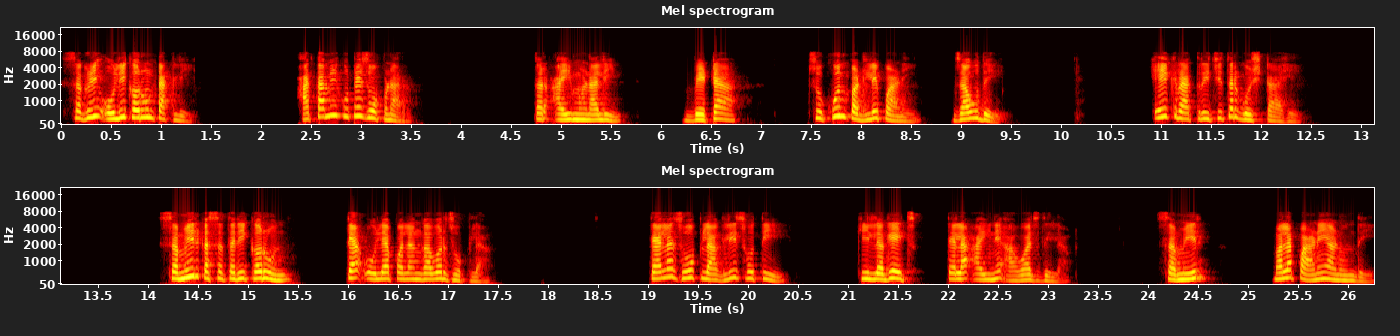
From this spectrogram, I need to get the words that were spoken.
सगळी ओली करून टाकली. आता मी कुठे झोपणार? तर आई म्हणाली बेटा चुकून पडले पाणी जाऊ दे. एक रात्रीची तर गोष्ट आहे. समीर कसं तरी करून त्या ओल्या पलंगावर झोपला. त्याला झोप लागलीच होती की लगेच त्याला आईने आवाज दिला समीर मला पाणी आणून दे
